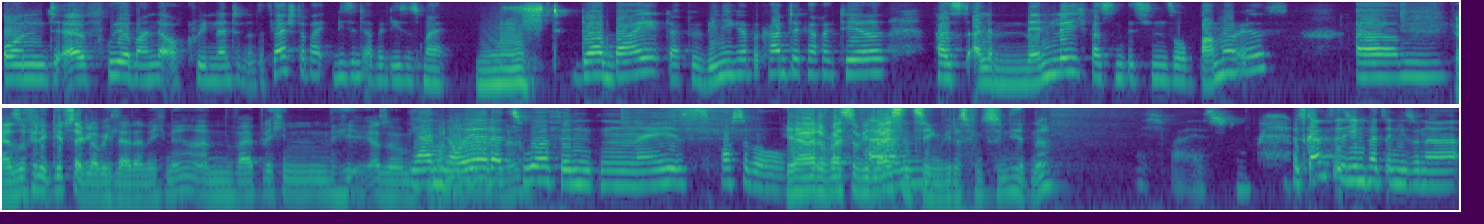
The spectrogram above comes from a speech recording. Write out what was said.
und äh, früher waren da auch Green Lantern und The Flash dabei. Die sind aber dieses Mal nicht dabei. Dafür weniger bekannte Charaktere. Fast alle männlich, was ein bisschen so Bummer ist. Ähm, ja, so viele gibt es ja, glaube ich, leider nicht, ne? An weiblichen, also. Ja, neue ne? dazu erfinden, ne? is possible. Ja, du weißt doch, wie ähm, Licensing, wie das funktioniert, ne? Ich weiß. Das Ganze ist jedenfalls irgendwie so eine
